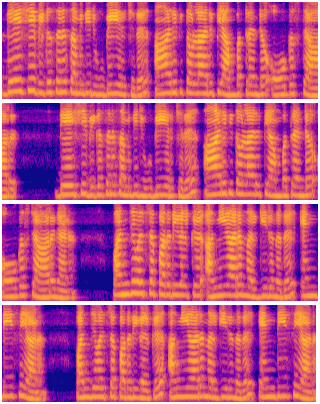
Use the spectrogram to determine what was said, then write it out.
ദേശീയ വികസന സമിതി രൂപീകരിച്ചത് ആയിരത്തി തൊള്ളായിരത്തി അമ്പത്തിരണ്ട് ഓഗസ്റ്റ് ആറ്. ദേശീയ വികസന സമിതി രൂപീകരിച്ചത് ആയിരത്തി തൊള്ളായിരത്തി അമ്പത്തിരണ്ട് ഓഗസ്റ്റ് ആറിനാണ്. പഞ്ചവത്സര പദ്ധതികൾക്ക് അംഗീകാരം നൽകിയിരുന്നത് എൻ ഡി സി ആണ്. പഞ്ചവത്സര പദ്ധതികൾക്ക് അംഗീകാരം നൽകിയിരുന്നത് എൻ ഡി സി ആണ്.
